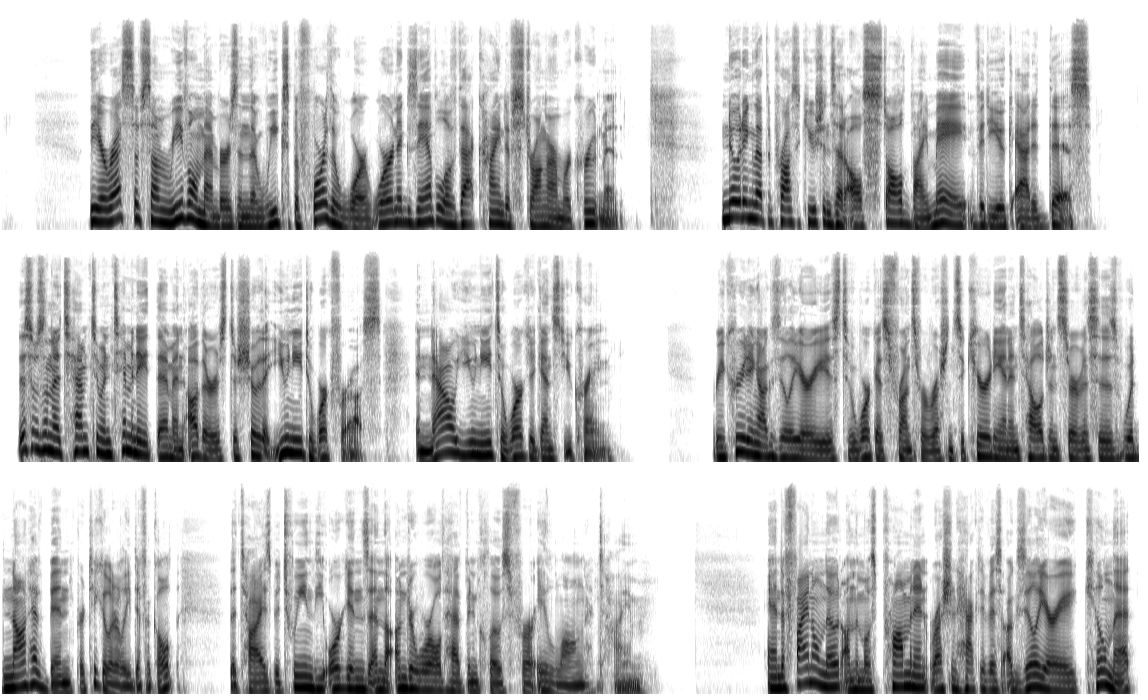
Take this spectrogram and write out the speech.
The arrests of some Revil members in the weeks before the war were an example of that kind of strong arm recruitment. Noting that the prosecutions had all stalled by May, Vidyuk added this. This was an attempt to intimidate them and others to show that you need to work for us, and now you need to work against Ukraine. Recruiting auxiliaries to work as fronts for Russian security and intelligence services would not have been particularly difficult. The ties between the organs and the underworld have been close for a long time. And a final note on the most prominent Russian hacktivist auxiliary, Killnet.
